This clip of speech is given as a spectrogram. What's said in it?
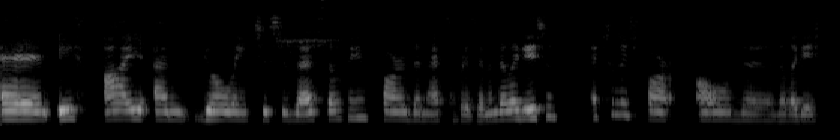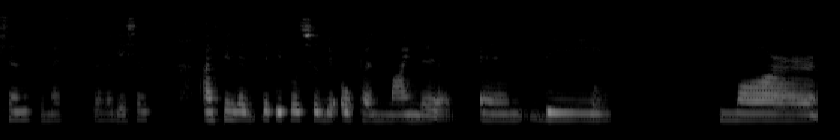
And if I am going to suggest something for the next Brazilian delegation, actually for all the delegations, the next delegations, I think that the people should be open minded and be more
